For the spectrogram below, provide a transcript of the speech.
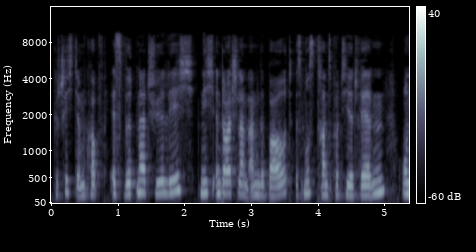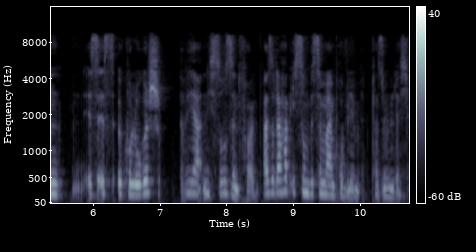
Geschichte im Kopf. Es wird natürlich nicht in Deutschland angebaut. Es muss transportiert werden und es ist ökologisch ja nicht so sinnvoll. Also da habe ich so ein bisschen mein Problem mit persönlich.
